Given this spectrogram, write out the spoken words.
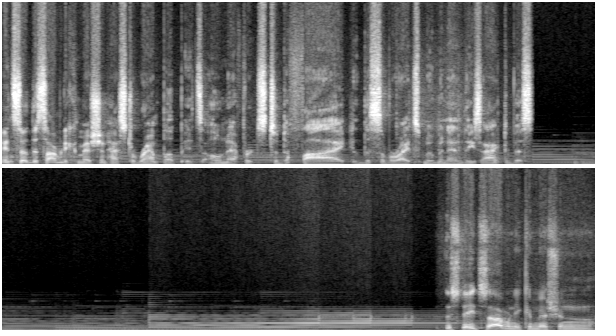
And so the Sovereignty Commission has to ramp up its own efforts to defy the civil rights movement and these activists. The State Sovereignty Commission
